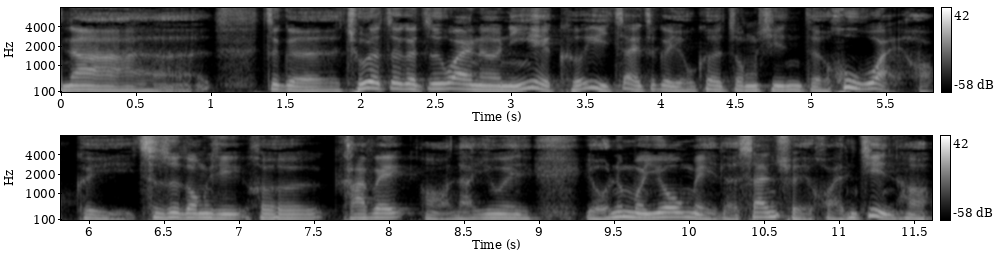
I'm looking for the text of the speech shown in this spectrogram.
那这个除了这个之外呢，你也可以在这个游客中心的户外哦，可以吃吃东西、喝喝咖啡哦。那因为有那么优美的山水环境哈，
